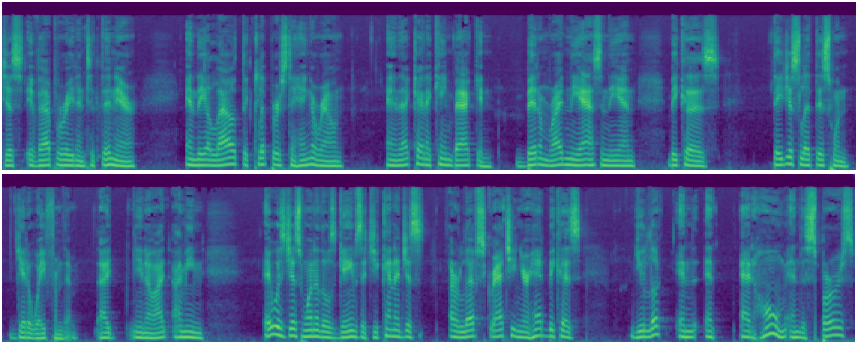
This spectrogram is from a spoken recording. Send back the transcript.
just evaporate into thin air, and they allowed the Clippers to hang around, and that kind of came back and bit them right in the ass in the end because they just let this one get away from them. I, you know, I, I mean, it was just one of those games that you kind of just are left scratching your head because you look and at, at home and the Spurs,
